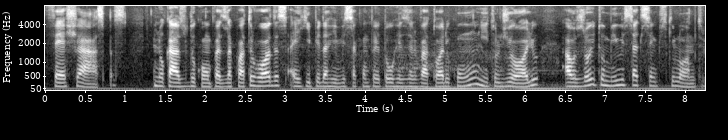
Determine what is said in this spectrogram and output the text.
fecha aspas. No caso do Compass a quatro rodas, a equipe da revista completou o reservatório com 1 litro de óleo aos 8.700 km.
